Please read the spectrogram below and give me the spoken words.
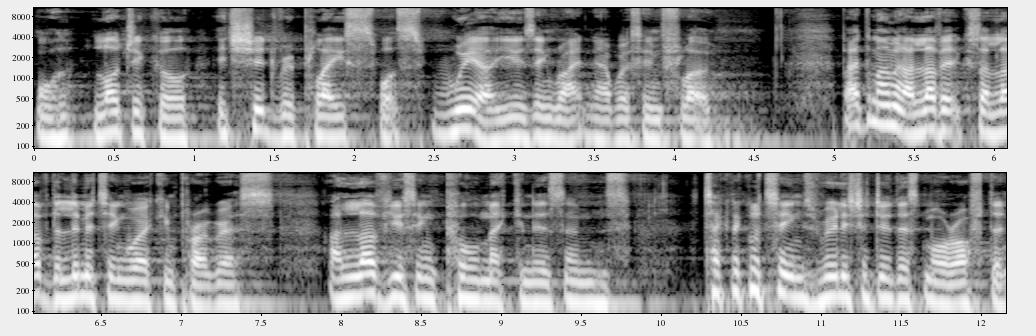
more logical, it should replace what we are using right now within Flow. But at the moment, I love it because I love the limiting work in progress. I love using pull mechanisms. Technical teams really should do this more often.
